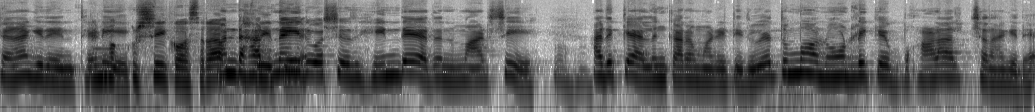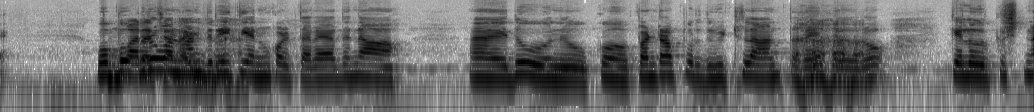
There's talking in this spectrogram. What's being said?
ಚೆನ್ನಾಗಿದೆ ಅಂಥೇಳಿ ಖುಷಿಗೋಸ್ಕರ ಒಂದು ಹದಿನೈದು ವರ್ಷದ ಹಿಂದೆ ಅದನ್ನು ಮಾಡಿಸಿ ಅದಕ್ಕೆ ಅಲಂಕಾರ ಮಾಡಿಟ್ಟಿದ್ವಿ. ತುಂಬ ನೋಡಲಿಕ್ಕೆ ಬಹಳ ಚೆನ್ನಾಗಿದೆ. ಒಬ್ಬೊಬ್ಬರು ಒಂದೊಂದು ರೀತಿ ಅಂದ್ಕೊಳ್ತಾರೆ ಅದನ್ನು ಇದು ಪಂಡ್ರಾಪುರದ ವಿಠಲ ಅಂತಾರೆ ಕೆಲವರು. ಕೆಲವರು ಕೃಷ್ಣ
